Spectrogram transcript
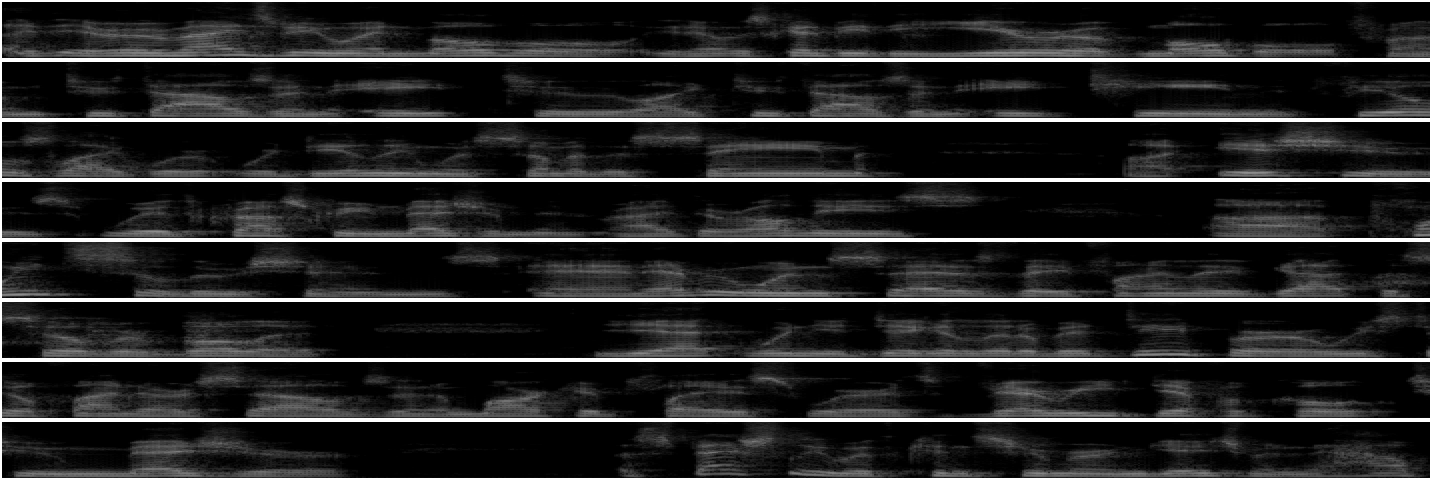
it reminds me when mobile, you know, it was going to be the year of mobile from 2008 to like 2018. It feels like we're, we're dealing with some of the same uh, issues with cross-screen measurement, right? There are all these uh, point solutions, and everyone says they finally got the silver bullet. Yet, when you dig a little bit deeper, we still find ourselves in a marketplace where it's very difficult to measure especially with consumer engagement and how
